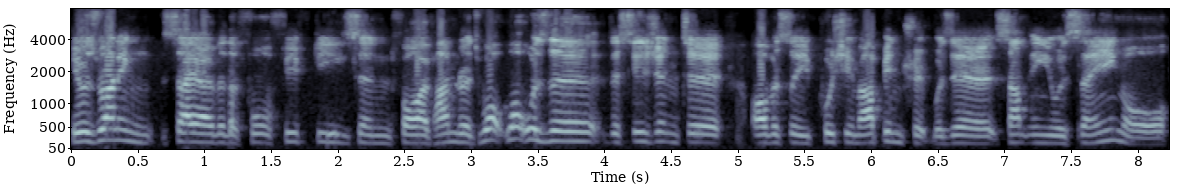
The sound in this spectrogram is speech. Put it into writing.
He was running say over the 450s and 500s. What what was the decision to obviously push him up in trip? Was there something you were seeing, or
